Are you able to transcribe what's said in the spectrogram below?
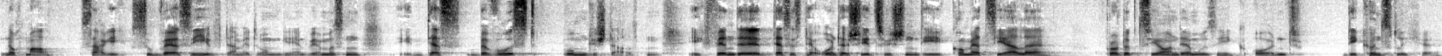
nochmal sage ich, subversiv damit umgehen. Wir müssen das bewusst umgestalten. Ich finde, das ist der Unterschied zwischen die kommerzielle Produktion der Musik und die künstliche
